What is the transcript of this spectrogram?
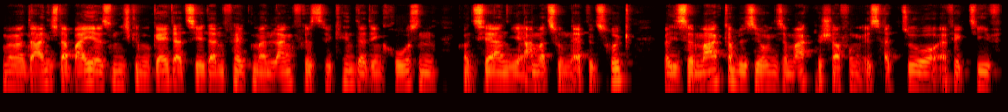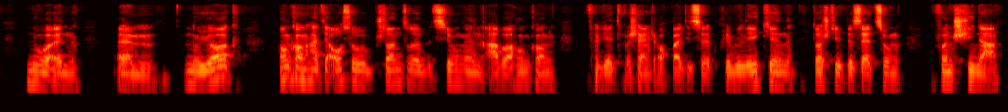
Und wenn man da nicht dabei ist und nicht genug Geld erzielt, dann fällt man langfristig hinter den großen Konzernen wie Amazon und Apple zurück, weil diese Marktkapitalisierung, diese Marktbeschaffung ist halt so effektiv nur in ähm, New York. Hongkong hat ja auch so besondere Beziehungen, aber Hongkong verliert wahrscheinlich auch bald diese Privilegien durch die Besetzung von China.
